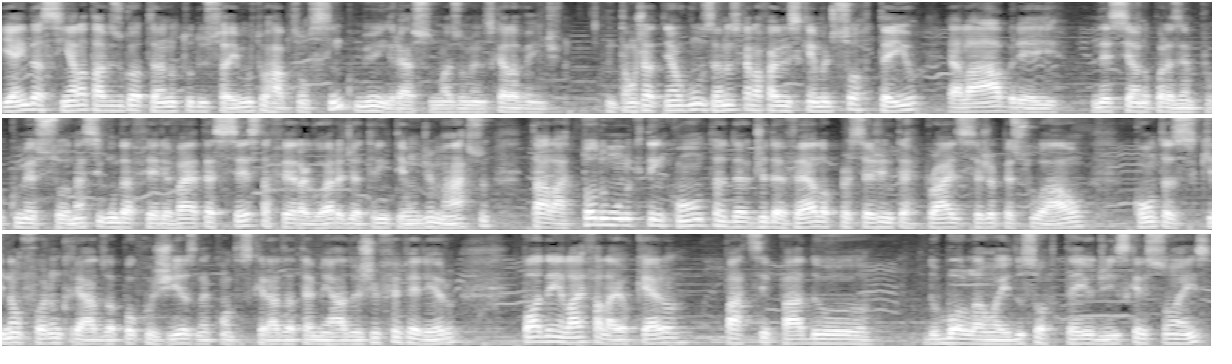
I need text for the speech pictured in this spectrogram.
E ainda assim ela estava esgotando tudo isso aí muito rápido. São 5 mil ingressos mais ou menos que ela vende. Então já tem alguns anos que ela faz um esquema de sorteio. Ela abre aí, nesse ano, por exemplo, começou na segunda-feira e vai até sexta-feira agora, dia 31 de março. Tá lá, todo mundo que tem conta de developer, seja enterprise, seja pessoal, contas que não foram criadas há poucos dias, né, contas criadas até meados de fevereiro, podem ir lá e falar, eu quero participar do, do bolão aí, do sorteio de inscrições.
